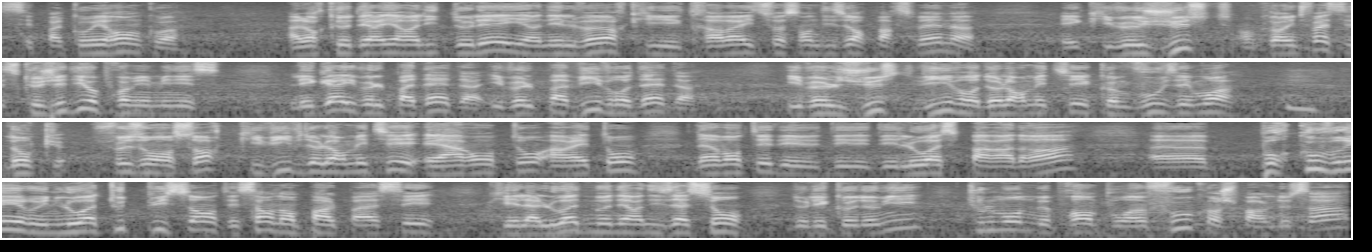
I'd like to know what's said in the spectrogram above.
C'est pas cohérent, quoi. Alors que derrière un litre de lait, il y a un éleveur qui travaille 70 heures par semaine et qui veut juste, encore une fois, c'est ce que j'ai dit au Premier ministre, les gars, ils veulent pas d'aide, ils veulent pas vivre d'aide. Ils veulent juste vivre de leur métier, comme vous et moi. Hmm. Donc faisons en sorte qu'ils vivent de leur métier et arrêtons, arrêtons d'inventer des, lois sparadrap euh, pour couvrir une loi toute puissante, et ça on n'en parle pas assez, qui est la loi de modernisation de l'économie. Tout le monde me prend pour un fou quand je parle de ça.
